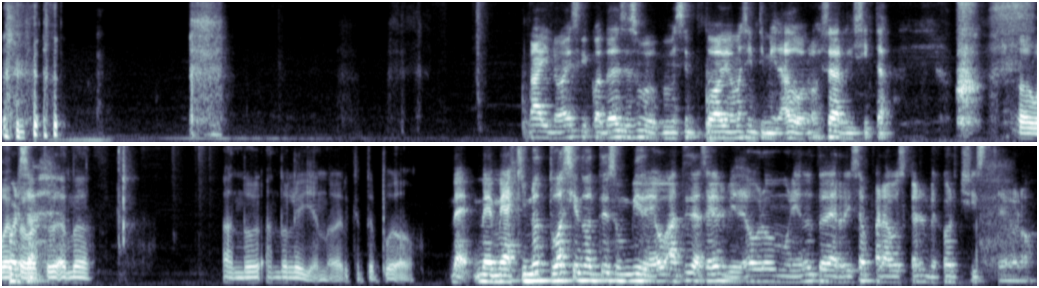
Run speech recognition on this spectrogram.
Ay, no, es que cuando haces eso me siento todavía más intimidado, ¿no? Esa risita. Ah, aguanta, Fuerza. ando, ando leyendo, a ver qué te puedo. Me, me, me imagino tú haciendo antes un video, antes de hacer el video, bro, muriéndote de risa para buscar el mejor chiste, bro.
